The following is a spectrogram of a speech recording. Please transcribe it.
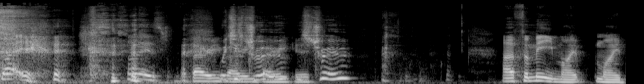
That is, that is very, Which very, is true. good. It's true. Uh, for me, my my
